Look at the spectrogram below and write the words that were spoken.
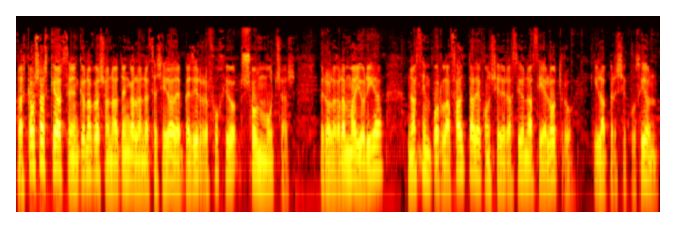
Las causas que hacen que una persona tenga la necesidad de pedir refugio son muchas, pero la gran mayoría nacen por la falta de consideración hacia el otro y la persecución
